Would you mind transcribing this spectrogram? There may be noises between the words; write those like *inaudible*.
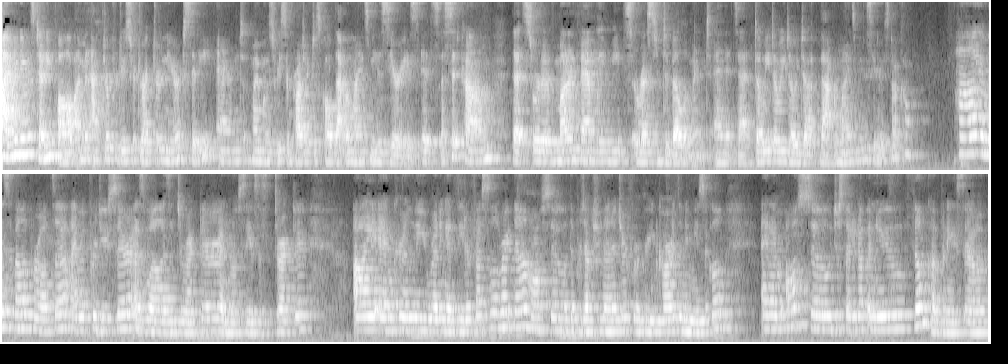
Hi, my name is Jenny Paul. I'm an actor, producer, director in New York City, and my most recent project is called That Reminds Me the Series. It's a sitcom that's sort of Modern Family meets Arrested Development, and it's at www.thatremindsmetheseries.com. Hi, I'm Isabella Peralta. I'm a producer as well as a director and mostly assistant director. I am currently running a theater festival right now. I'm also the production manager for Green Card, the new musical, and I'm also just started up a new film company, so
